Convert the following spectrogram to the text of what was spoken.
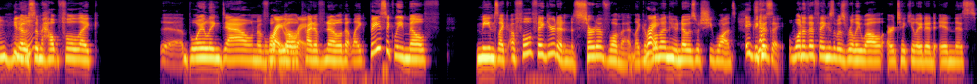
mm-hmm. you know, mm-hmm. some helpful like uh, boiling down of what right, we all right. kind of know that like basically MILF means like a full figured and assertive woman, like a right. woman who knows what she wants. Exactly. Because one of the things that was really well articulated in this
